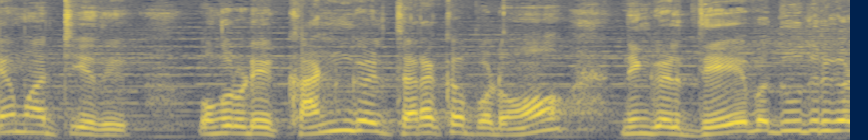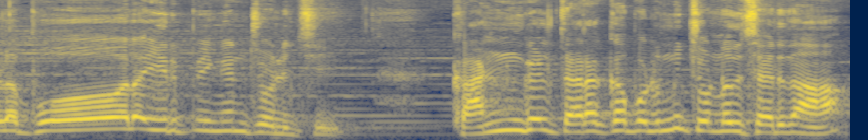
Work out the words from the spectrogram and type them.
ஏமாற்றியது. உங்களுடைய கண்கள் திறக்கப்படும். நீங்கள் தேவதூதர்களை போல இருப்பீங்கன்னு சொல்லிச்சு. கண்கள் திறக்கப்படும்னு சொன்னது சரிதான்.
